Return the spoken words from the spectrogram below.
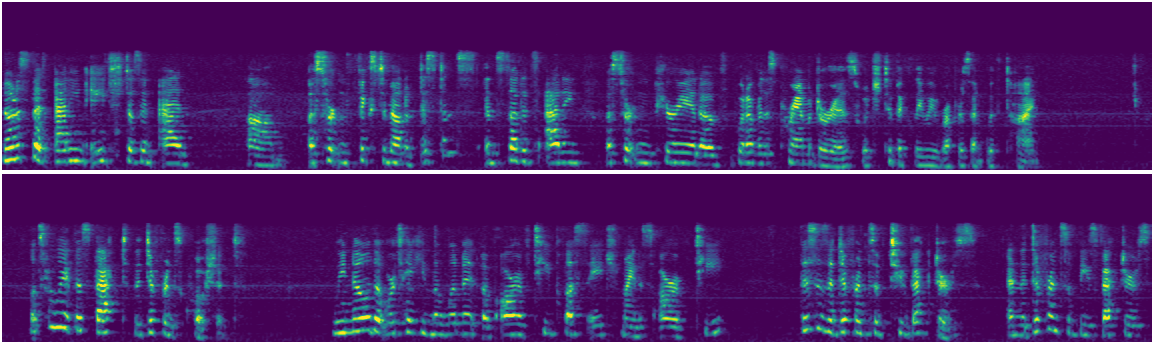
Notice that adding h doesn't add um, a certain fixed amount of distance. Instead, it's adding a certain period of whatever this parameter is, which typically we represent with time. Let's relate this back to the difference quotient. We know that we're taking the limit of r of t plus h minus r of t. This is a difference of two vectors, and the difference of these vectors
